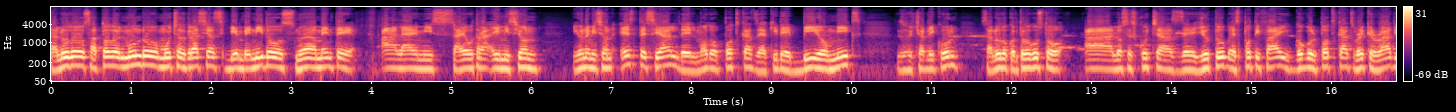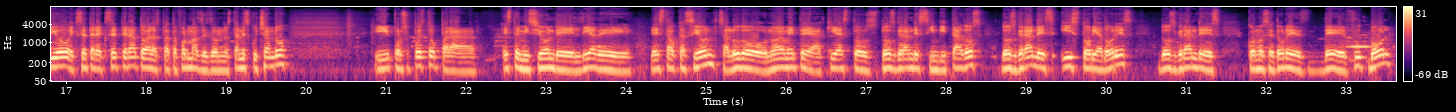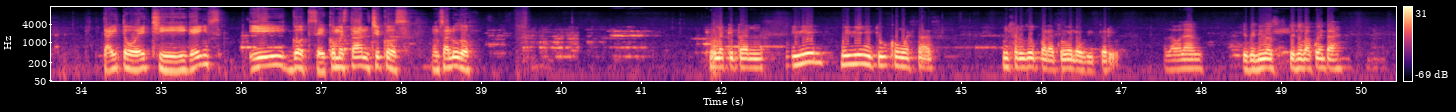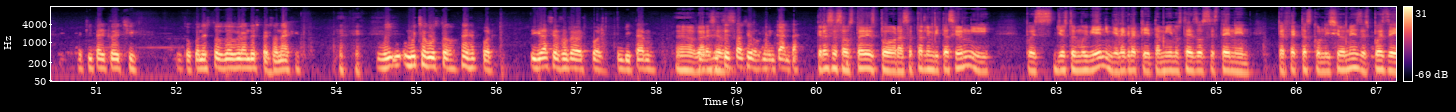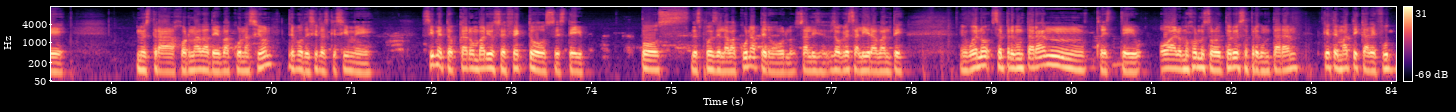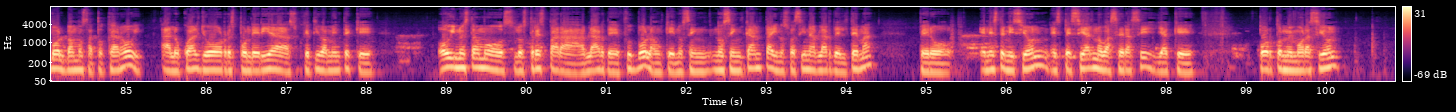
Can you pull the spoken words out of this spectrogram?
Saludos a todo el mundo, muchas gracias, bienvenidos nuevamente a la emis a otra emisión y una emisión especial del modo podcast de aquí de Biomix. Yo soy Charlie Kuhn. Saludo con todo gusto a los escuchas de YouTube, Spotify, Google Podcasts, Breaker Radio, etcétera, etcétera, todas las plataformas desde donde están escuchando. Y por supuesto, para esta emisión del día de, de, esta ocasión, saludo nuevamente aquí a estos dos grandes invitados, dos grandes historiadores, dos grandes conocedores del fútbol, Taito Echi Games y Gotze. ¿Cómo están, chicos? Un saludo. Hola, ¿qué tal? Muy bien, muy bien. ¿Y tú cómo estás? Un saludo para todo el auditorio. Hola, hola. Bienvenidos de nueva cuenta. Aquí Taito Echi, junto con estos dos grandes personajes. Muy, mucho gusto por, y gracias otra vez por invitarme. Bueno, gracias. Este espacio me encanta. Gracias a ustedes por aceptar la invitación y pues yo estoy muy bien y me alegra que también ustedes dos estén en perfectas condiciones después de nuestra jornada de vacunación. Debo decirles que sí me sí me tocaron varios efectos este post después de la vacuna, pero lo salí, logré salir avante. Eh, bueno, se preguntarán, este, o a lo mejor nuestro auditorio se preguntarán qué temática de fútbol vamos a tocar hoy, a lo cual yo respondería subjetivamente que hoy no estamos los tres para hablar de fútbol, aunque nos, en, nos encanta y nos fascina hablar del tema, pero en esta emisión especial no va a ser así, ya que por conmemoración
